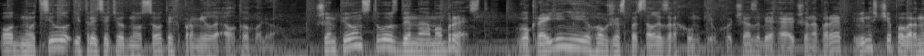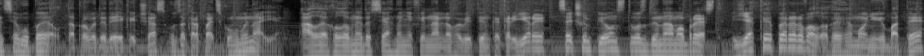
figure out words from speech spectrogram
1,31 проміли алкоголю. Чемпіонство з Динамо Брест. В Україні його вже списали з рахунків, хоча, забігаючи наперед, він ще повернеться в УПЛ та проведе деякий час у закарпатському Минаї. Але головне досягнення фінального відтинка кар'єри це чемпіонство з Динамо Брест, яке перервало гегемонію Бате,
